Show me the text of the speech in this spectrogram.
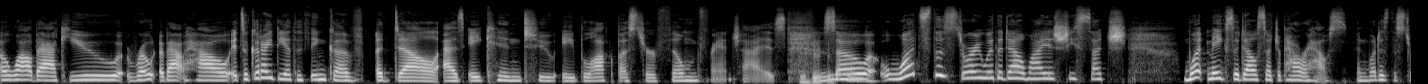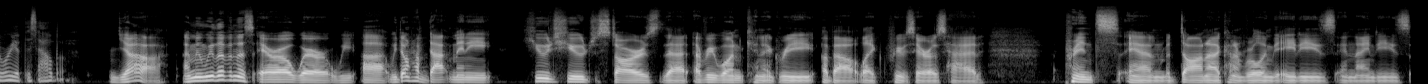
a while back, you wrote about how it's a good idea to think of Adele as akin to a blockbuster film franchise. So, what's the story with Adele? Why is she such, what makes Adele such a powerhouse? And what is the story of this album? Yeah, I mean, we live in this era where we uh, we don't have that many huge, huge stars that everyone can agree about. Like previous eras had Prince and Madonna, kind of ruling the '80s and '90s.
